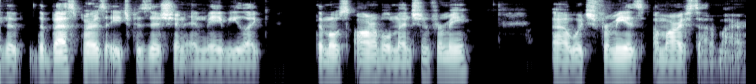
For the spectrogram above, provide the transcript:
the the best players at each position, and maybe like the most honorable mention for me, uh, which for me is Amar'e Stoudemire.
